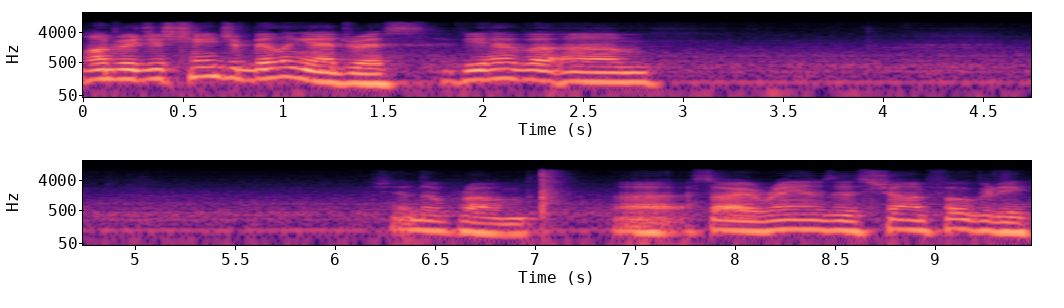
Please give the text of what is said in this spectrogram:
Andre, just change your billing address. If you have a, um, no problem. Uh, sorry, Rams is Sean Fogarty.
